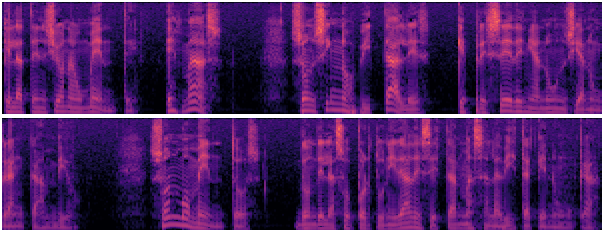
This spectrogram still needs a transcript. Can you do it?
que la tensión aumente. Es más, son signos vitales que preceden y anuncian un gran cambio. Son momentos donde las oportunidades están más a la vista que nunca.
